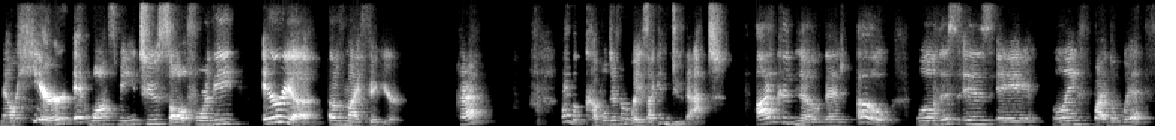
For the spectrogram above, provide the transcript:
Now here, it wants me to solve for the area of my figure. Okay? I have a couple different ways I can do that. I could know that, oh, well, this is a length by the width.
